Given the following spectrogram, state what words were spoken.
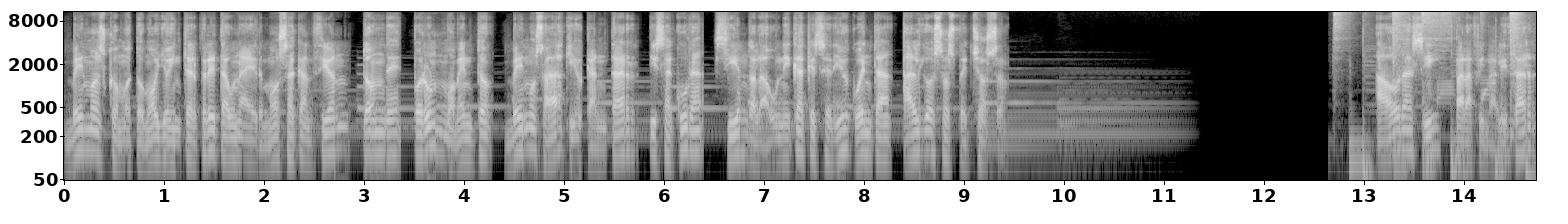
vemos como Tomoyo interpreta una hermosa canción, donde, por un momento, vemos a Akio cantar, y Sakura, siendo la única que se dio cuenta, algo sospechoso. Ahora sí, para finalizar,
